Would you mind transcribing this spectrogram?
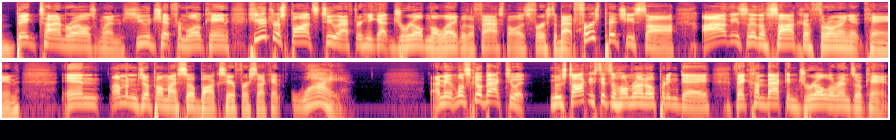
Big time Royals win. Huge hit from LoCain. Huge response, too, after he got drilled in the leg with a fastball his first at bat. First pitch he saw. Obviously, the Sox are throwing at Cain. And I'm going to jump on my soapbox here for a second. Why? I mean, let's go back to it. Moustakas hits a home run opening day. They come back and drill Lorenzo Cain,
